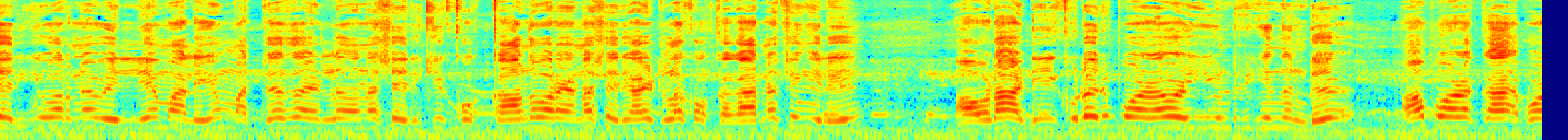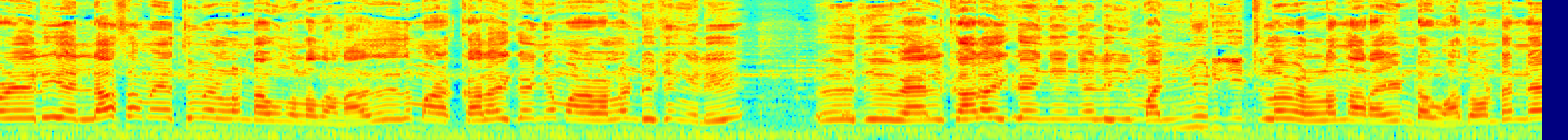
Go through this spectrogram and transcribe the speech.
ശരിക്കും പറഞ്ഞാൽ വലിയ മലയും മറ്റേ സൈഡിൽ പറഞ്ഞാൽ ശരിക്കും കൊക്ക എന്ന് പറയണ ശരിയായിട്ടുള്ള കൊക്ക. കാരണം വെച്ചെങ്കിൽ അവിടെ അടിയിൽ കൂടെ ഒരു പുഴ ഒഴുകിക്കൊണ്ടിരിക്കുന്നുണ്ട്. ആ പുഴക്ക പുഴയിൽ എല്ലാ സമയത്തും വെള്ളം ഉണ്ടാവും എന്നുള്ളതാണ്. അതായത് മഴക്കാലമായി കഴിഞ്ഞാൽ മഴവെള്ളം ഉണ്ട് വെച്ചെങ്കിൽ ഇത് വേനൽക്കാലമായി കഴിഞ്ഞ് കഴിഞ്ഞാൽ ഈ മഞ്ഞുരുകിയിട്ടുള്ള വെള്ളം നിറയെ ഉണ്ടാവും. അതുകൊണ്ട് തന്നെ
